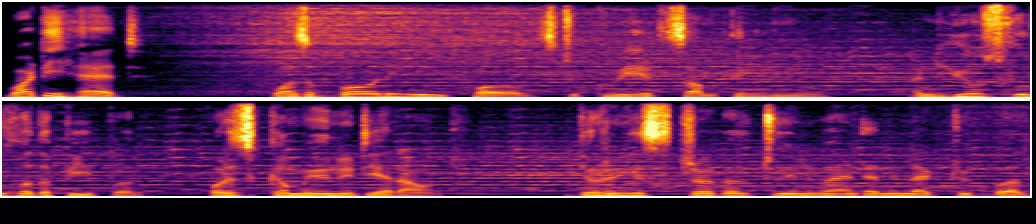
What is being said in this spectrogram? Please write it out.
What he had was a burning impulse to create something new and useful for the people, for his community around. During his struggle to invent an electric bulb,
